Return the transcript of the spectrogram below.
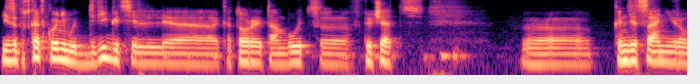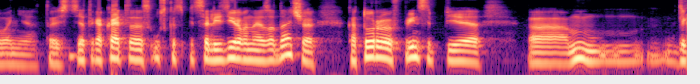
и запускать какой-нибудь двигатель, э, который там будет э, включать кондиционирование. То есть это какая-то узкоспециализированная задача, которую, в принципе, для,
